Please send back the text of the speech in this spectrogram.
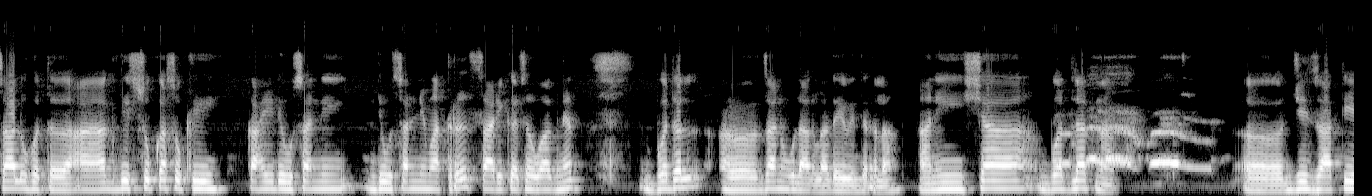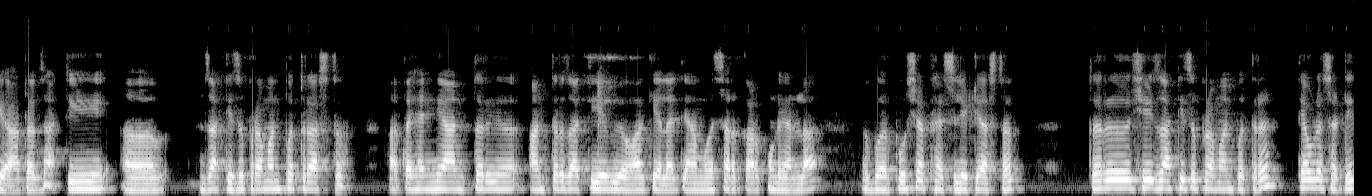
चालू होतं. अगदी सुखासुखी काही दिवसांनी दिवसांनी मात्र सारिकाच्या वागण्यात बदल जाणवू लागला देवेंद्रला. आणि ह्या बदलातनं ना जी जाती आता जाती जातीचं प्रमाणपत्र असतं. आता ह्यांनी आंतर आंतरजातीय विवाह केला त्यामुळे सरकारकडून ह्यांना भरपूरशा फॅसिलिटी असतात. तर हे जातीचं प्रमाणपत्र तेवढ्यासाठी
